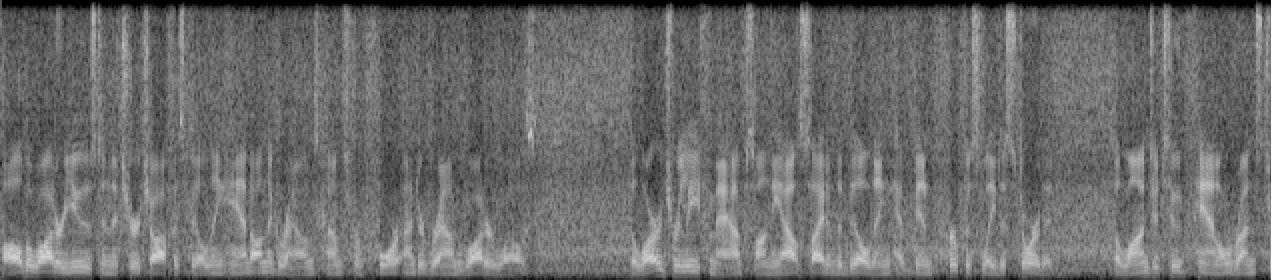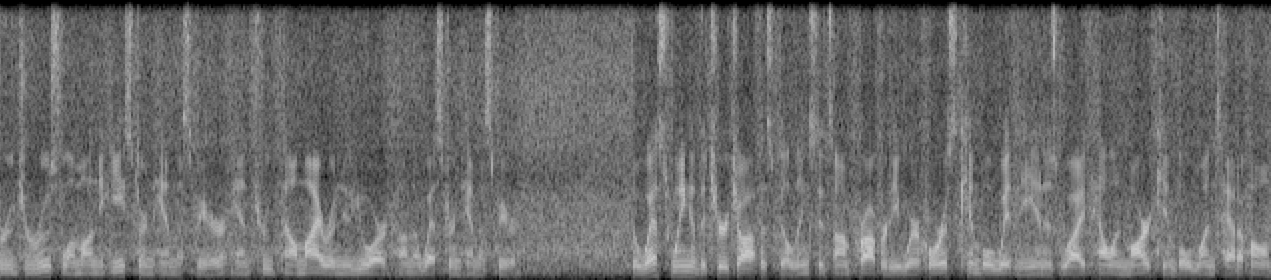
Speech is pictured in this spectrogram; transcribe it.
All the water used in the church office building and on the grounds comes from four underground water wells. The large relief maps on the outside of the building have been purposely distorted. The longitude panel runs through Jerusalem on the eastern hemisphere and through Palmyra, New York on the western hemisphere. The west wing of the church office building sits on property where Horace Kimball Whitney and his wife Helen Mar Kimball once had a home.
